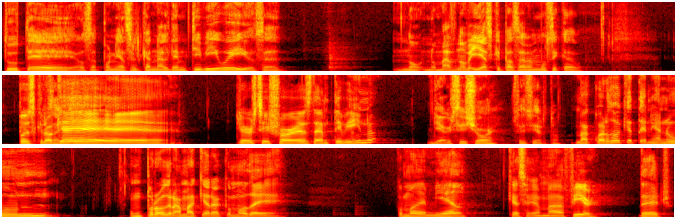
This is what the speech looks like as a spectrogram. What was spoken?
tú te, o sea, ponías el canal de MTV, güey, y, o sea, no, nomás no veías que pasaran música. Pues creo o sea, que Jersey Shore es de MTV, ¿no? Jersey Shore, sí es cierto. Me acuerdo que tenían un, un programa que era como de. como de miedo, que se llamaba Fear, de hecho.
